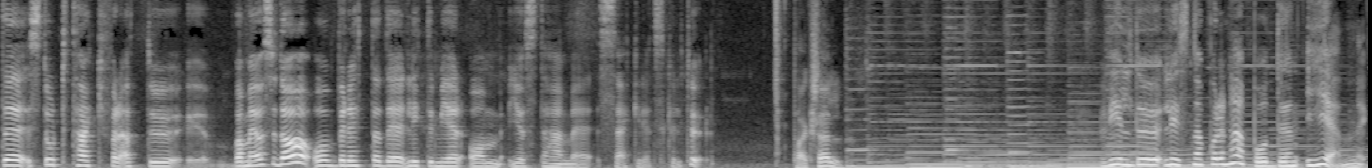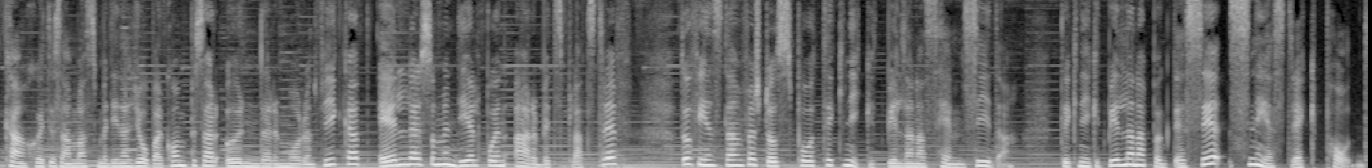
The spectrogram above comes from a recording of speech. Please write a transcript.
Det- Stort tack för att du eh, var med oss idag och berättade lite mer om just det här med säkerhetskultur. Tack själv. Vill du lyssna på den här podden igen, kanske tillsammans med dina jobbarkompisar under morgonfikat eller som en del på en arbetsplatsträff? Då finns den förstås på Teknikutbildarnas hemsida, teknikutbildarna.se podd.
